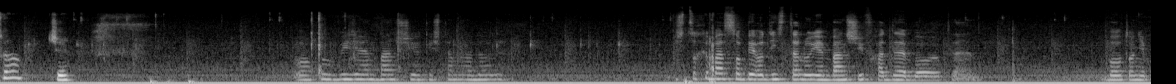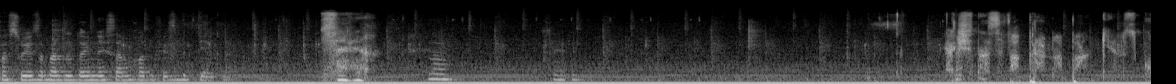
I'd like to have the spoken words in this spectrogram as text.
Co? Czy? O, tu widziałem Banshee jakieś tam na dole. Wiesz co, chyba sobie odinstaluję Banshee w HD, bo ten... Bo to nie pasuje za bardzo do innych samochodów, jest zbyt piękne. Serio? No. Serio. Jak się nazywa brama po angielsku?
